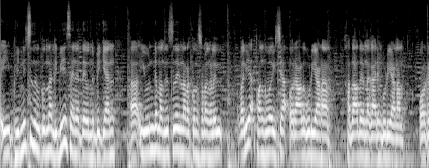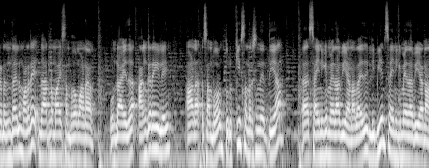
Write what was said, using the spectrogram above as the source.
ഈ ഭിന്നിച്ചു നിൽക്കുന്ന ലിബിയ സൈന്യത്തെ ഒന്നിപ്പിക്കാൻ യുവിന്റെ മധ്യസ്ഥതയിൽ നടക്കുന്ന ശ്രമങ്ങളിൽ വലിയ പങ്കുവഹിച്ച ഒരാൾ കൂടിയാണ് ഹദാദ് എന്ന കാര്യം കൂടിയാണ് ഓർക്കേണ്ടത്. എന്തായാലും വളരെ ദാരുണമായ സംഭവമാണ് ഉണ്ടായത്. അങ്കറയിലെ ആണ് സംഭവം. തുർക്കി സന്ദർശനത്തിനെത്തിയ സൈനിക മേധാവിയാണ്. അതായത് ലിബിയൻ സൈനിക മേധാവിയാണ്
